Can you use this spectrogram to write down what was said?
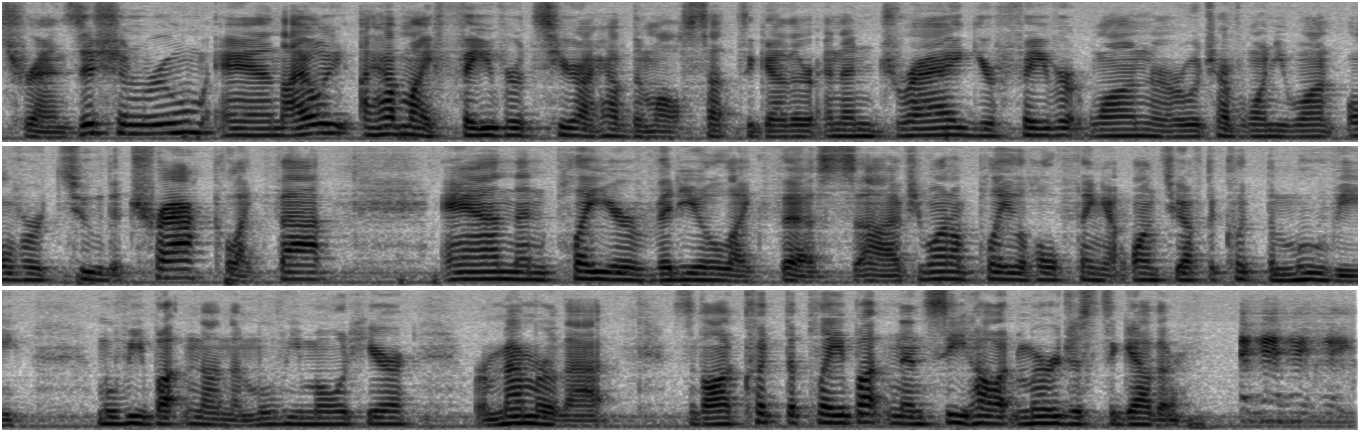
transition room and I, always, I have my favorites here I have them all set together and then drag your favorite one or whichever one you want over to the track like that and then play your video like this. Uh, if you want to play the whole thing at once, you have to click the movie movie button on the movie mode here. Remember that. So I'll click the play button and see how it merges together. Hey, hey, hey,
